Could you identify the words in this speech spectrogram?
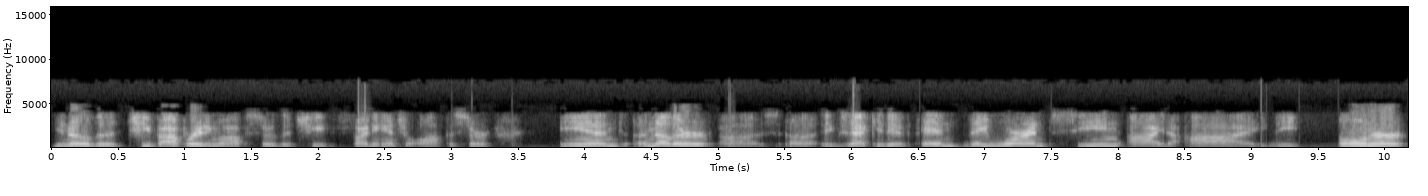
you know the chief operating officer, the chief financial officer, and another uh, uh, executive, and they weren't seeing eye to eye. The owner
